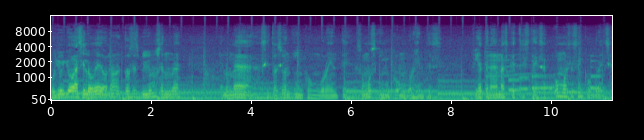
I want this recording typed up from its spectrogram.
pues yo, yo así lo veo, ¿no? Entonces vivimos en una en una situación incongruente. Somos incongruentes. Fíjate nada más que tristeza. ¿Cómo es esa incongruencia?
